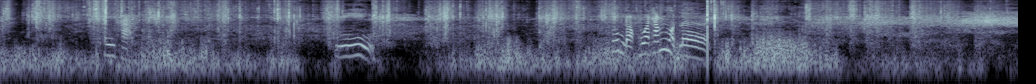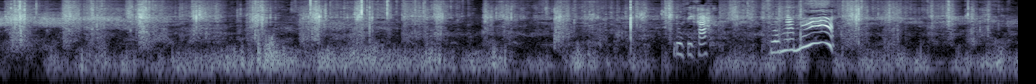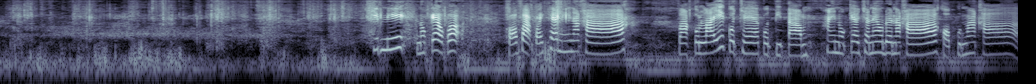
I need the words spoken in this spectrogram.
นี่ค่ะ นี่ทุ่งดอกบัวทั้งหมดเลย ดู สิคะ สวยงามมาก คลิปนี้นกแก้วก็ขอฝากไว้แค่นี้นะคะ ฝากกดไลค์ กดแชร์ กดติดตามให้นกแก้วชาแนลด้วยนะคะ ขอบคุณมากค่ะ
